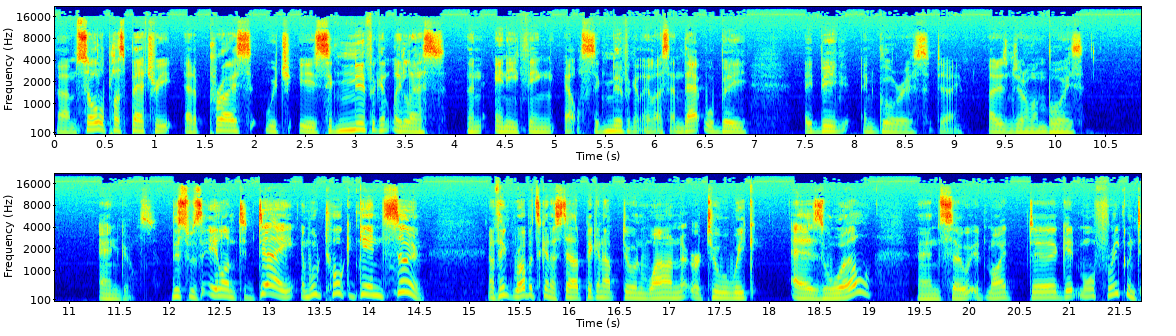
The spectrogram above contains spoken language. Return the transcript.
um, solar plus battery at a price which is significantly less than anything else, significantly less. And that will be a big and glorious day ladies and gentlemen, boys and girls. This was Elon today, and we'll talk again soon. I think Robert's going to start picking up doing one or two a week as well. And so it might uh, get more frequent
